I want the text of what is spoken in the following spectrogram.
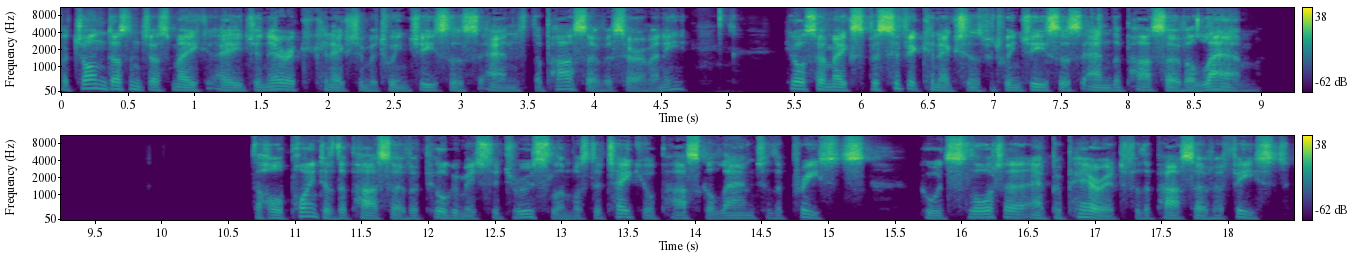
But John doesn't just make a generic connection between Jesus and the Passover ceremony, he also makes specific connections between Jesus and the Passover lamb. The whole point of the Passover pilgrimage to Jerusalem was to take your paschal lamb to the priests, who would slaughter and prepare it for the Passover feast.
